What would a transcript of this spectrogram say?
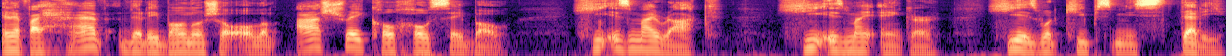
And if I have the Ribono Shel Olam, Ashrei Kol Chosebo, he is my rock. He is my anchor. He is what keeps me steady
